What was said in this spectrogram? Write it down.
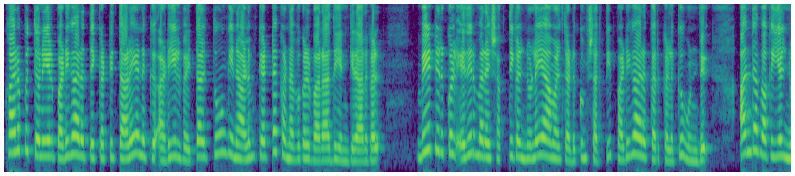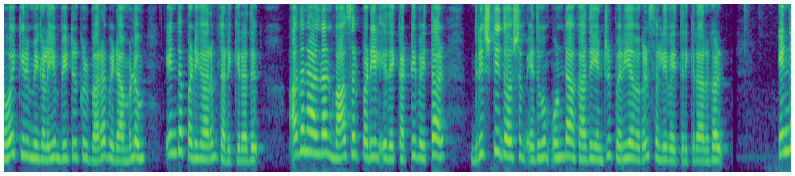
கருப்பு துணியில் படிகாரத்தை கட்டி தலையனுக்கு அடியில் வைத்தால் தூங்கினாலும் கெட்ட கனவுகள் வராது என்கிறார்கள். வீட்டிற்குள் எதிர்மறை சக்திகள் நுழையாமல் தடுக்கும் சக்தி படிகார கற்களுக்கு உண்டு. அந்த வகையில் நோய் கிருமிகளையும் வீட்டிற்குள் வரவிடாமலும் இந்த படிகாரம் தடுக்கிறது. அதனால்தான் வாசற்படியில் இதை கட்டி வைத்தால் திருஷ்டி தோஷம் எதுவும் உண்டாகாது என்று பெரியவர்கள் சொல்லி வைத்திருக்கிறார்கள். இந்த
